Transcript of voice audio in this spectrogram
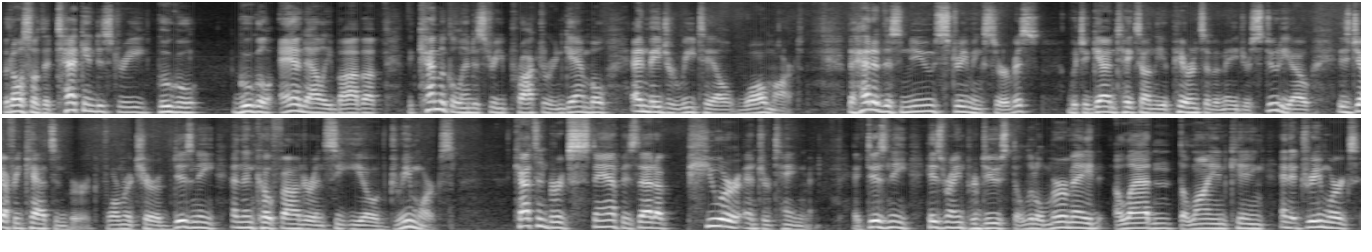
but also the tech industry, Google, Google and Alibaba, the chemical industry, Procter & Gamble, and major retail, Walmart. The head of this new streaming service, which again takes on the appearance of a major studio, is Jeffrey Katzenberg, former chair of Disney and then co-founder and CEO of DreamWorks. Katzenberg's stamp is that of pure entertainment. At Disney, his reign produced The Little Mermaid, Aladdin, The Lion King, and at DreamWorks,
